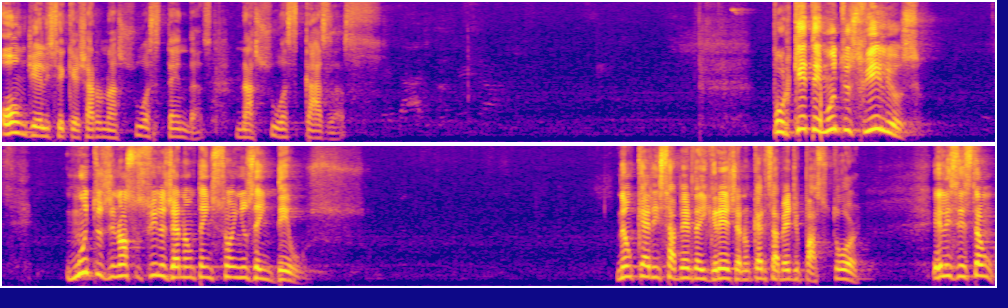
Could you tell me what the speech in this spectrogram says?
Onde eles se queixaram? Nas suas tendas, nas suas casas. Porque tem muitos filhos. Muitos de nossos filhos já não têm sonhos em Deus. Não querem saber da igreja, não querem saber de pastor. Eles estão,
